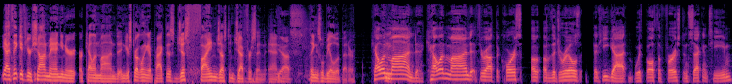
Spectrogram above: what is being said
yeah, I think if you're Sean Mannion or, or Kellen Mond and you're struggling at practice, just find Justin Jefferson, and Yes. things will be a little bit better. Kellen hmm. Mond, Kellen Mond, throughout the course of, of the drills that he got with both the first and second team,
